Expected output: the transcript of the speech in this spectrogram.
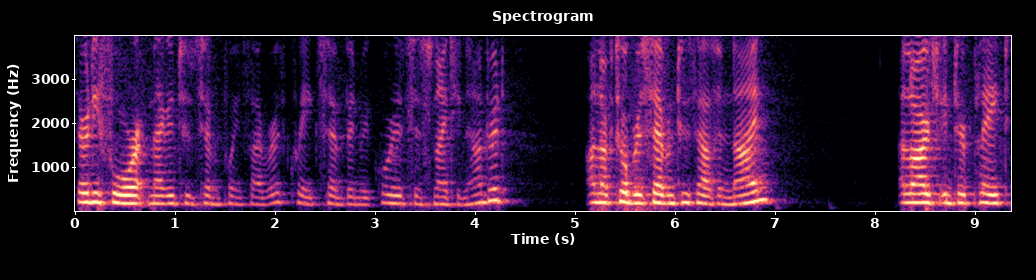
34 magnitude 7.5 earthquakes have been recorded since 1900. On October 7, 2009, a large interplate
